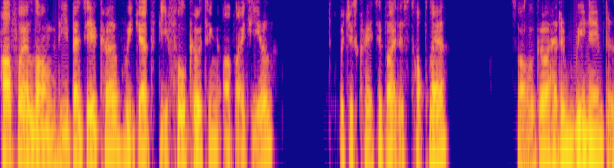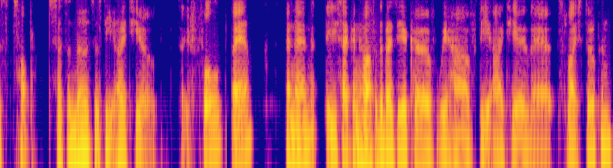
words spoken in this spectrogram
Halfway along the Bezier curve, we get the full coating of ITO, which is created by this top layer. So I'll go ahead and rename this top set of nodes as the ITO, say full layer. And then the second half of the Bezier curve, we have the ITO layer sliced open.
